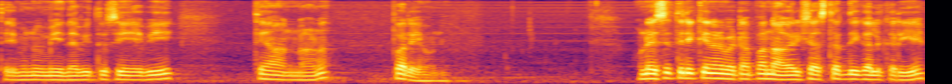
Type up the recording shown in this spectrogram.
ਤੇ ਮੈਨੂੰ ਉਮੀਦ ਹੈ ਵੀ ਤੁਸੀਂ ਇਹ ਵੀ ਧਿਆਨ ਨਾਲ ਭਰੇ ਹੋਣੇ। ਹੁਣ ਇਸੇ ਤਰੀਕੇ ਨਾਲ ਬੇਟਾ ਆਪਾਂ ਨਾਗਰਿਕ ਸ਼ਾਸਤਰ ਦੀ ਗੱਲ ਕਰੀਏ।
